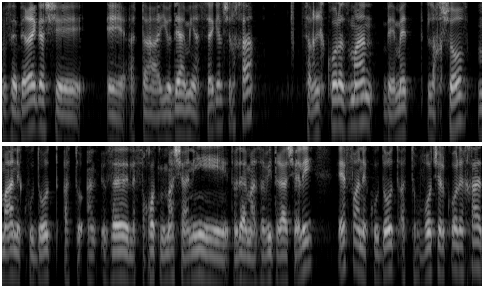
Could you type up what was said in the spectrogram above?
וברגע שאתה יודע מי הסגל שלך, צריך כל הזמן באמת לחשוב מה הנקודות, זה לפחות ממה שאני, אתה יודע, מהזווית ראייה שלי, איפה הנקודות הטובות של כל אחד,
